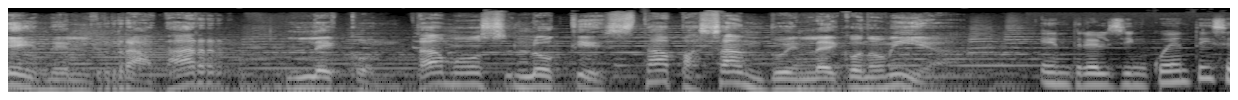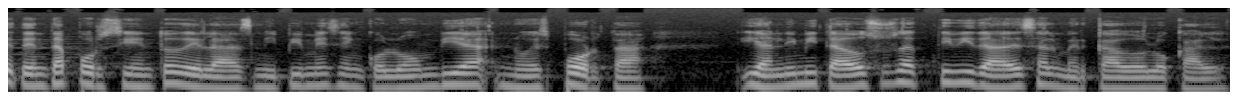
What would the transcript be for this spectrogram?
En el radar le contamos lo que está pasando en la economía. Entre el 50 y 70% de las MIPIMES en Colombia no exporta y han limitado sus actividades al mercado local.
